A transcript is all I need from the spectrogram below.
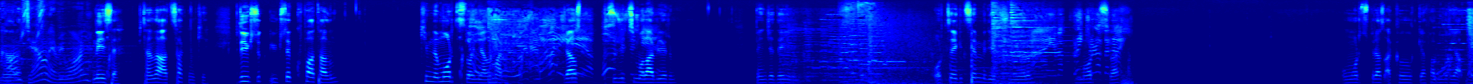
Ne ara? Neyse. Bir tane daha atsak mı ki? Bir de yüksek yüksek kupa atalım. Kimle Mortis'le oynayalım hadi. Biraz pusucu tim olabilirim. Bence değilim. Ortaya gitsem mi diye düşünüyorum. Mortis var. O Mortis biraz akıllılık yapabilir yapmadı.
